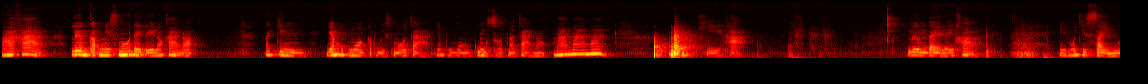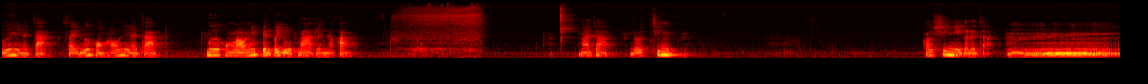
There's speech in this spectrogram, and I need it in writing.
มาค่ะ เริ่มกับมิสโมได้เลยเนาะค่ะเนาะมากิน ยำบุกม่วงกับมิสโมจ้ะยำบุกม่วงกุ้งสดนะจ้ะเนาะมามามาโอเคค่ะ เริ่มได้เลยค่ะ มีโมจิใส่มือนี่นะจ๊ะใส่มือของเขานี่นะจ๊ะมือของเรานี่เป็นประโยชน์มากเลยนะคะ มาจ้ะเดี๋ยวชิ้นเอาชิ้นนี้กันเลยจ้ะอืม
